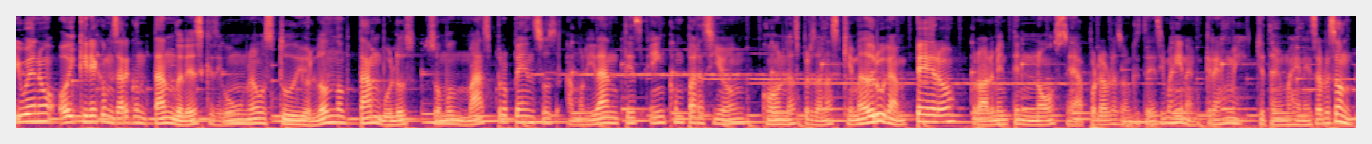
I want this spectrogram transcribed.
Y bueno, hoy quería comenzar contándoles que según un nuevo estudio, los noctámbulos somos más propensos a morir antes en comparación con las personas que madrugan, pero probablemente no sea por la razón que ustedes imaginan. Créanme, yo también imaginé esa razón.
